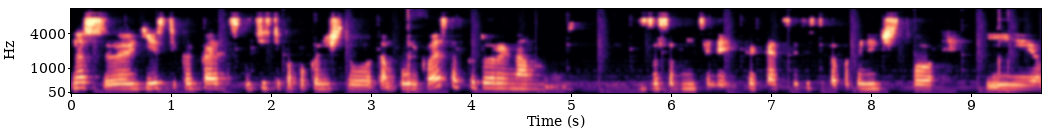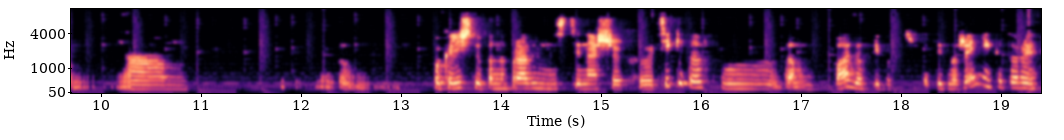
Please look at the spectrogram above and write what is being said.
У нас э, есть какая-то статистика по количеству там pull реквестов которые нам засобнители, какая-то статистика по количеству и по количеству и по направленности наших э, тикетов, э, там, багов, либо каких-то предложений, которые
